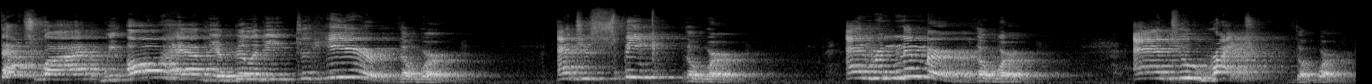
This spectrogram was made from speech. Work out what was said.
That's why we all have the ability to hear the word and to speak the word and remember the word to write the word.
